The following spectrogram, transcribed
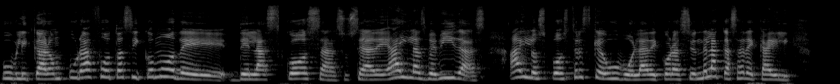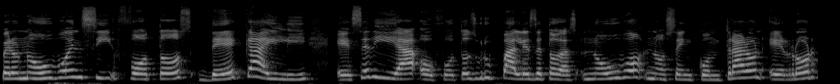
publicaron pura foto así como de, de las cosas, o sea, de, ay, las bebidas, ay, los postres que hubo, la decoración de la casa de Kylie, pero no hubo en sí fotos de Kylie ese día o fotos grupales de todas, no hubo, nos encontraron error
